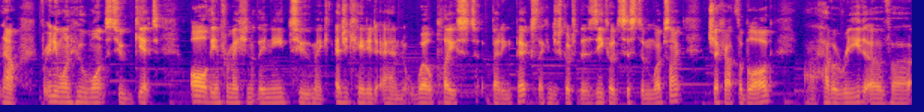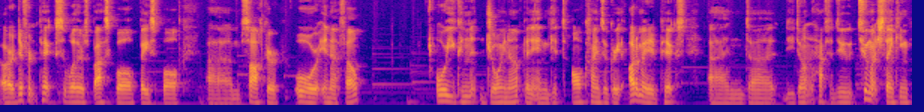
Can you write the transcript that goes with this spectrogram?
Now, for anyone who wants to get all the information that they need to make educated and well placed betting picks, they can just go to the Zcode System website, check out the blog, uh, have a read of uh, our different picks, whether it's basketball, baseball, um, soccer, or NFL. Or you can join up and, and get all kinds of great automated picks and uh, you don't have to do too much thinking,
